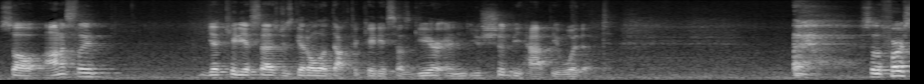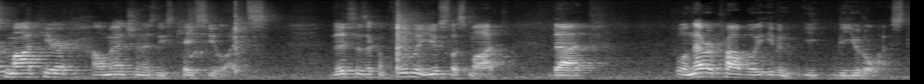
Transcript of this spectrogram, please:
So honestly, get KDSS, just get all the Dr. KDSS gear and you should be happy with it. So the first mod here I'll mention is these KC lights. This is a completely useless mod that will never probably even be utilized.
